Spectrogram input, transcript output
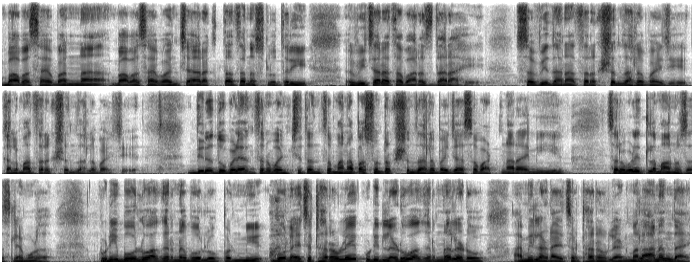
बाबासाहेबांना बाबासाहेबांच्या रक्ताचा नसलो तरी विचाराचा वारसदार आहे. संविधानाचं रक्षण झालं पाहिजे कलमाचं रक्षण झालं पाहिजे. दिरदुबळ्यांचं आणि वंचितांचं मनापासून रक्षण झालं पाहिजे असं वाटणार आहे मी. एक चळवळीतला माणूस असल्यामुळं. कुणी बोलू अगर न बोलू पण मी बोलायचं ठरवलं आहे कुणी लढू अगर न लढू आम्ही लढायचं ठरवलं आणि मला आनंद आहे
